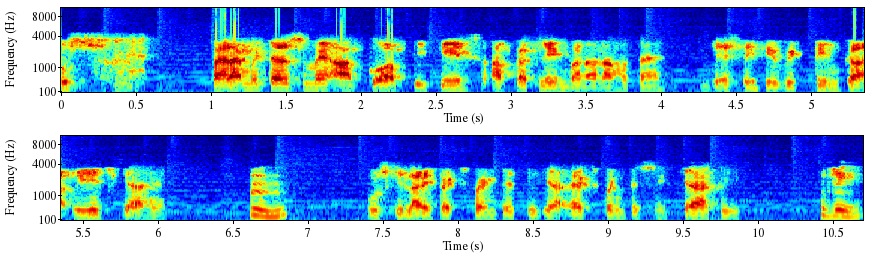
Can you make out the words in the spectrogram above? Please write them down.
उस पैरामीटर्स में आपको आपकी केस आपका क्लेम बनाना होता है। जैसे कि विक्टिम का एज क्या है हम्म। उसकी लाइफ एक्सपेक्टेंसी क्या एक्सपेक्टेंसी क्या थी जी।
